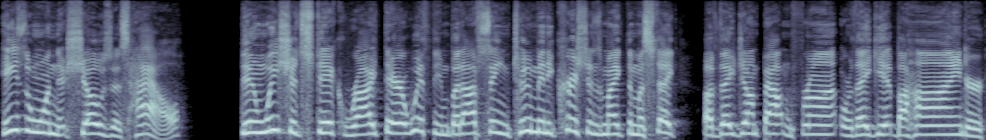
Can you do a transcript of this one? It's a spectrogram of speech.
He's the one that shows us how, then we should stick right there with Him. But I've seen too many Christians make the mistake of they jump out in front or they get behind or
